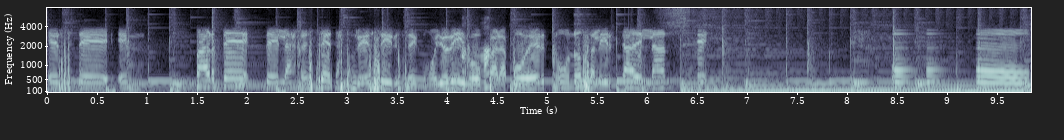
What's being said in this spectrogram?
este, en parte de las recetas, podría decirse, como yo digo, para poder uno salir adelante o,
